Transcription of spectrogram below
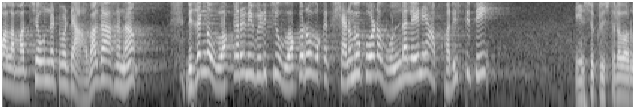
వాళ్ళ మధ్య ఉన్నటువంటి అవగాహన నిజంగా ఒకరిని విడిచి ఒకరు ఒక క్షణము కూడా ఉండలేని ఆ పరిస్థితి. యేసుక్రీస్తుల వారు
